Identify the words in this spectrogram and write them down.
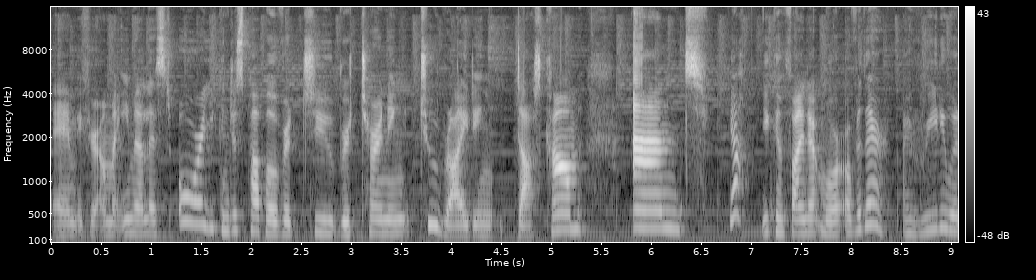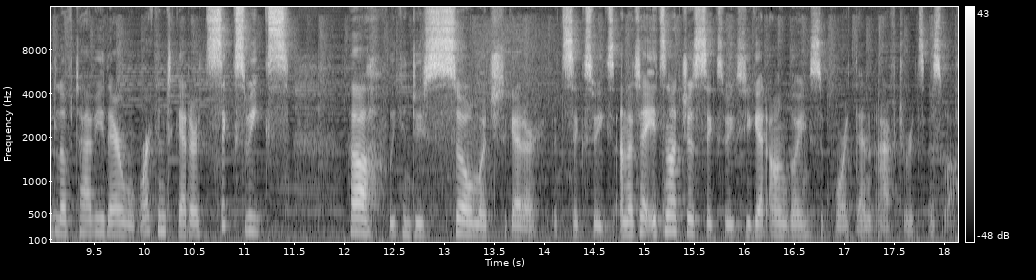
um, if you're on my email list, or you can just pop over to returningtoriding.com and yeah, you can find out more over there. I really would love to have you there. We're working together. It's six weeks. Oh, we can do so much together. It's six weeks. And I tell you, it's not just six weeks, you get ongoing support then afterwards as well.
